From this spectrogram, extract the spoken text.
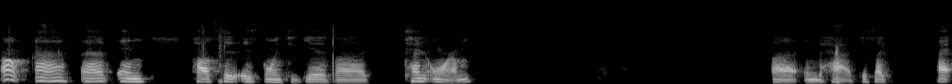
Oh, uh, uh, and House is going to give uh, 10 aurum uh, in the hat. Just like, I,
